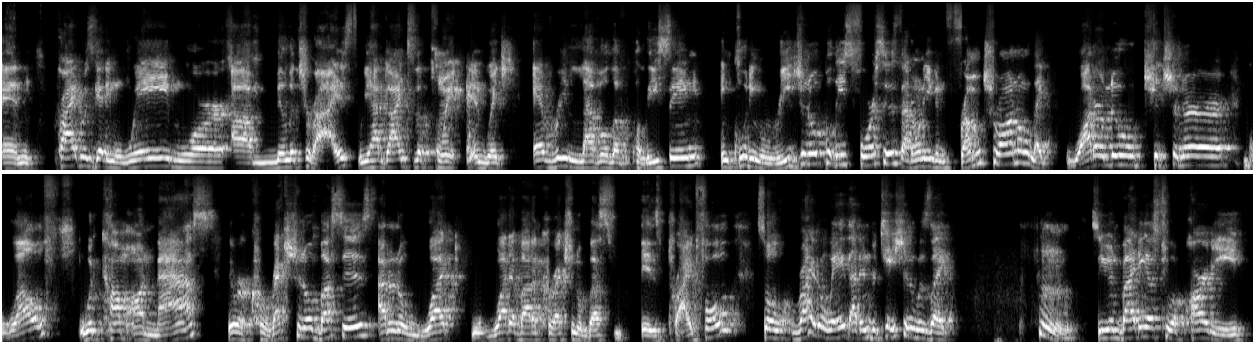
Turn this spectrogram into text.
And Pride was getting way more um, militarized. We had gotten to the point in which every level of policing, including regional police forces that aren't even from Toronto, like Waterloo, Kitchener, Guelph, would come en masse. There were correctional buses. I don't know what what about a correctional bus is prideful. So right away, that invitation was like, hmm. So you're inviting us to a party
